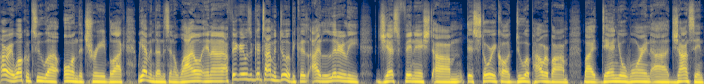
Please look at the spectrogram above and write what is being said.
All right, welcome to uh, On the Trade Block. We haven't done this in a while, and uh, I figured it was a good time to do it because I literally just finished um, this story called Do a Power Bomb by Daniel Warren uh, Johnson.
